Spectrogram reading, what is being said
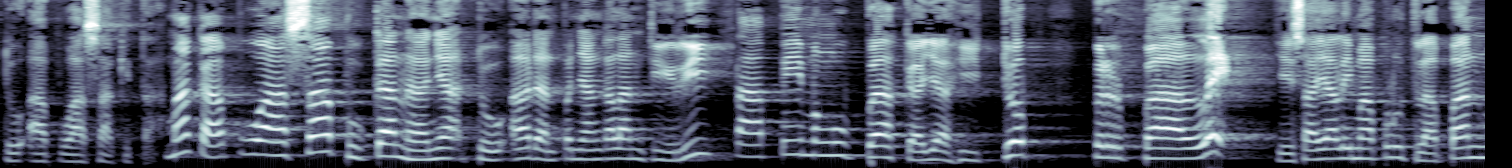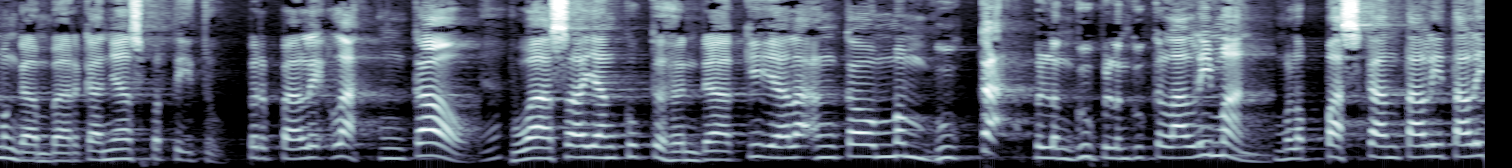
doa puasa kita. Maka puasa bukan hanya doa dan penyangkalan diri, tapi mengubah gaya hidup berbalik. Yesaya 58 menggambarkannya seperti itu. Berbaliklah engkau. Puasa yang ku kehendaki ialah engkau membuka belenggu-belenggu kelaliman. Melepaskan tali-tali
